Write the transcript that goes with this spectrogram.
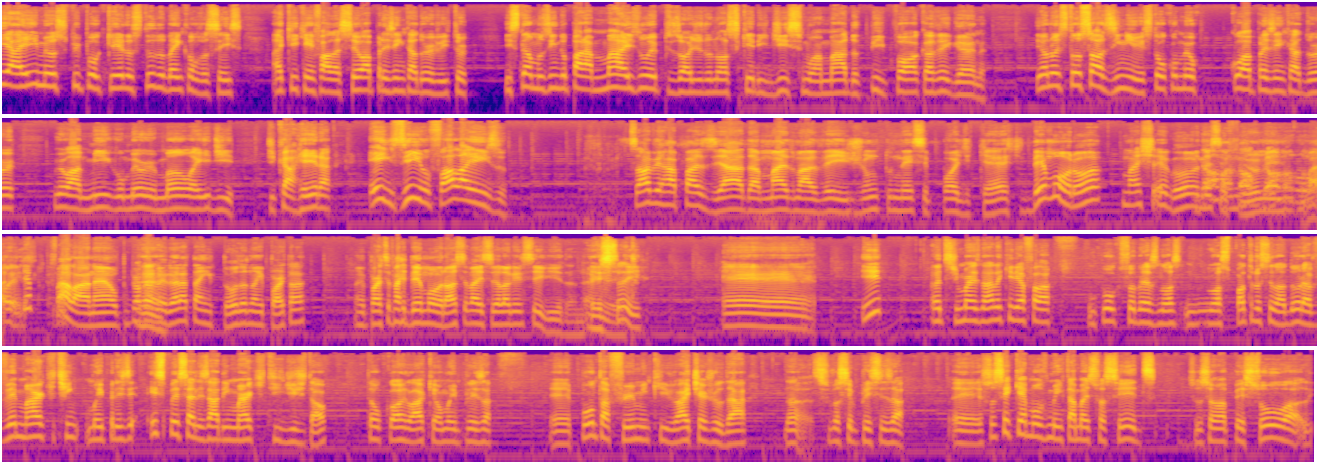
E aí, meus pipoqueiros, tudo bem com vocês? Aqui quem fala é seu apresentador Victor. Estamos indo para mais um episódio do nosso queridíssimo, amado Pipoca Vegana. E eu não estou sozinho, estou com meu co-apresentador, meu amigo, meu irmão aí de, de carreira, Enzinho. Fala, Enzo! Salve rapaziada, mais uma vez junto nesse podcast. Demorou, mas chegou não, nesse não, filme. Não, não, mas falar, né? O Pipoca é. Vegana tá em toda, não importa não importa se vai demorar ou se vai ser logo em seguida. É isso aí. É... E, antes de mais nada, queria falar um pouco sobre as no... nosso patrocinador, a V-Marketing, uma empresa especializada em marketing digital. Então corre lá, que é uma empresa é, ponta firme que vai te ajudar na... se você precisa... É... se você quer movimentar mais suas redes, se você é uma pessoa,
